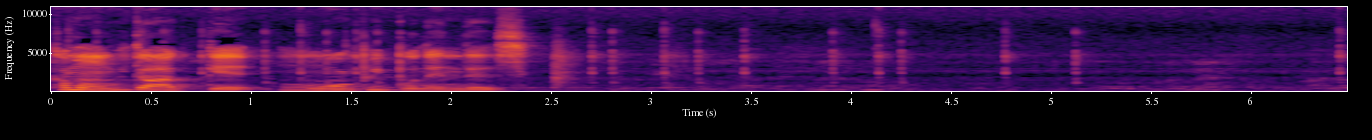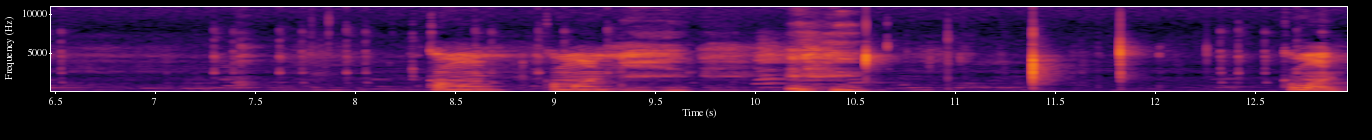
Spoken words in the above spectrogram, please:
Come on, we gotta get more people than this. Come on, come on. come on,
